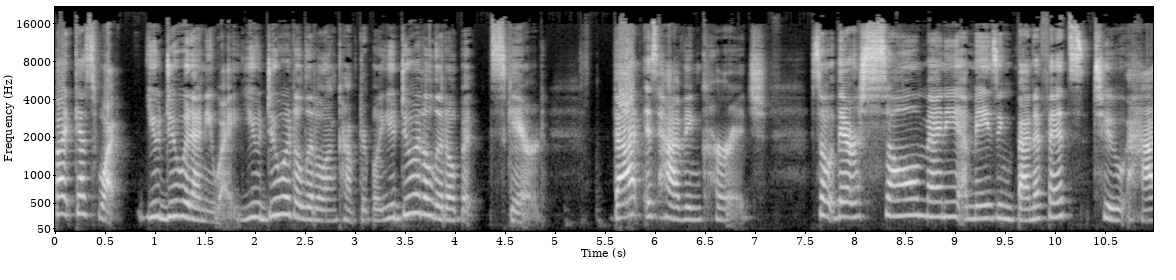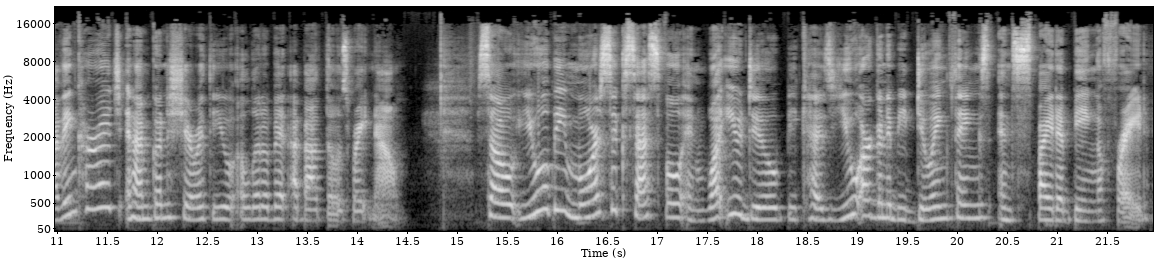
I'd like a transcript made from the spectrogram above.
But guess what? You do it anyway. You do it a little uncomfortable. You do it a little bit scared. That is having courage. So there are so many amazing benefits to having courage, and I'm going to share with you a little bit about those right now. So you will be more successful in what you do because you are going to be doing things in spite of being afraid.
